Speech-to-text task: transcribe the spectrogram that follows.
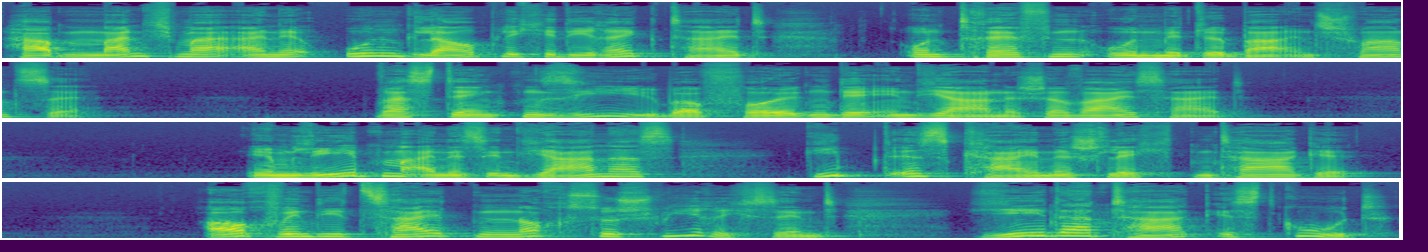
haben manchmal eine unglaubliche Direktheit und treffen unmittelbar ins Schwarze. Was denken Sie über folgende indianische Weisheit? Im Leben eines Indianers gibt es keine schlechten Tage. Auch wenn die Zeiten noch so schwierig sind, jeder Tag ist gut.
